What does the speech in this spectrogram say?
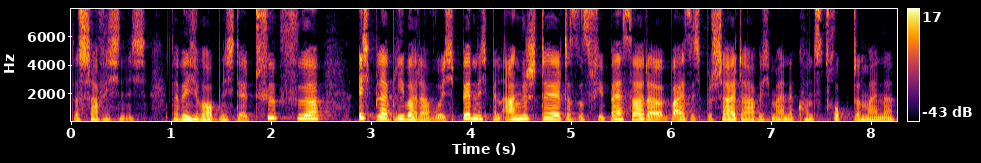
Das schaffe ich nicht. Da bin ich überhaupt nicht der Typ für. Ich bleib lieber da, wo ich bin. Ich bin angestellt. Das ist viel besser. Da weiß ich Bescheid. Da habe ich meine Konstrukte, meine,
